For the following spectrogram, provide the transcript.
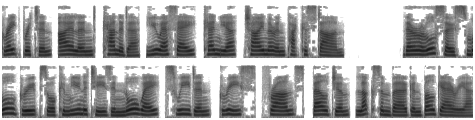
Great Britain, Ireland, Canada, USA, Kenya, China and Pakistan. There are also small groups or communities in Norway, Sweden, Greece, France, Belgium, Luxembourg and Bulgaria.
